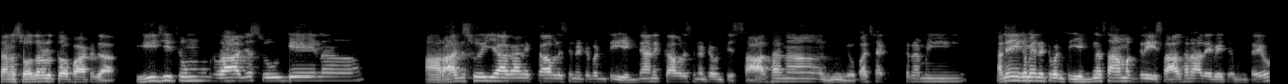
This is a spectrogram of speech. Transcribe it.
తన సోదరులతో పాటుగా ఈజితుం రాజసూయేన. ఆ రాజసూయ యాగానికి కావలసినటువంటి యజ్ఞానికి కావలసినటువంటి సాధన ఉపచక్రమే అనేకమైనటువంటి యజ్ఞ సామగ్రి సాధనాలు ఏవైతే ఉంటాయో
